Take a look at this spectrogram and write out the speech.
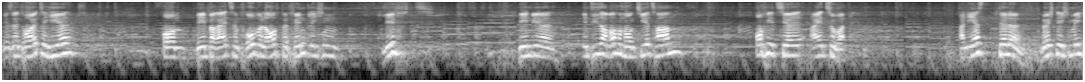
Wir sind heute hier, um den bereits im Probelauf befindlichen Lift, den wir in dieser Woche montiert haben, offiziell einzuweihen. An erster Stelle möchte ich mich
